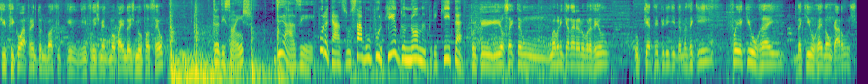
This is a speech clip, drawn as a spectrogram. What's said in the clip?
que ficou à frente do negócio, que infelizmente o meu pai em 2000 faleceu. Tradições de A a Z. Por acaso, sabe o porquê do nome Periquita? Porque eu sei que tem um- uma brincadeira no Brasil, o que quer dizer periquita, mas aqui foi aqui o rei, daqui o rei Dom Carlos,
